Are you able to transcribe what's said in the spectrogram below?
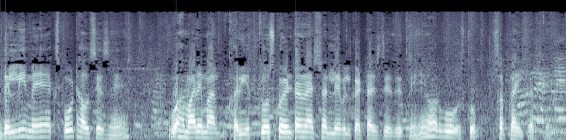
दिल्ली में एक्सपोर्ट हाउसेज हैं, वो हमारे माल खरीद के उसको इंटरनेशनल लेवल का टच दे देते हैं और वो उसको सप्लाई करते हैं।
